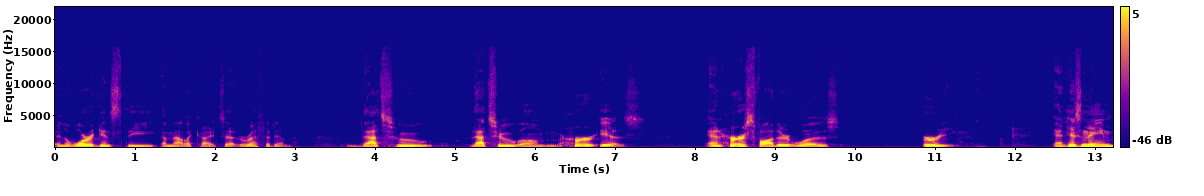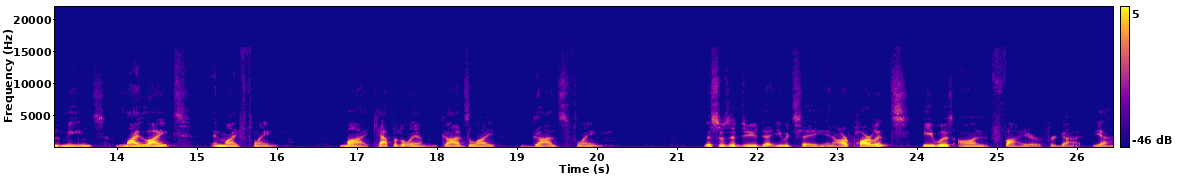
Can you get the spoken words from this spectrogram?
in the war against the Amalekites at Rephidim. That's who that's who um, Hur is. And Hur's father was Uri. And his name means my light and my flame. My, capital M, God's light God's flame. This was a dude that you would say, in our parlance, he was on fire for God. Yeah?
